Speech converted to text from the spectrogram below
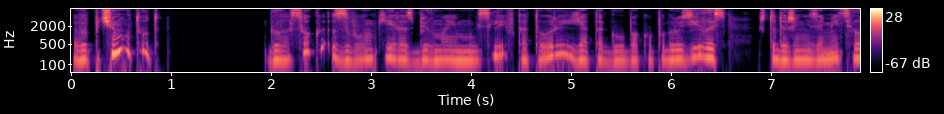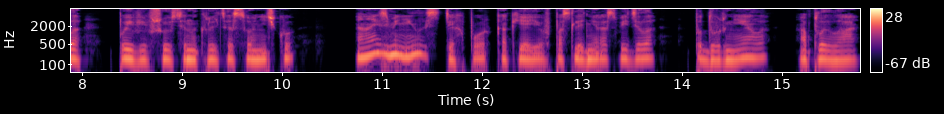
Вы почему тут?» Голосок звонкий разбил мои мысли, в которые я так глубоко погрузилась, что даже не заметила появившуюся на крыльце Сонечку. Она изменилась с тех пор, как я ее в последний раз видела. Подурнела, оплыла,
